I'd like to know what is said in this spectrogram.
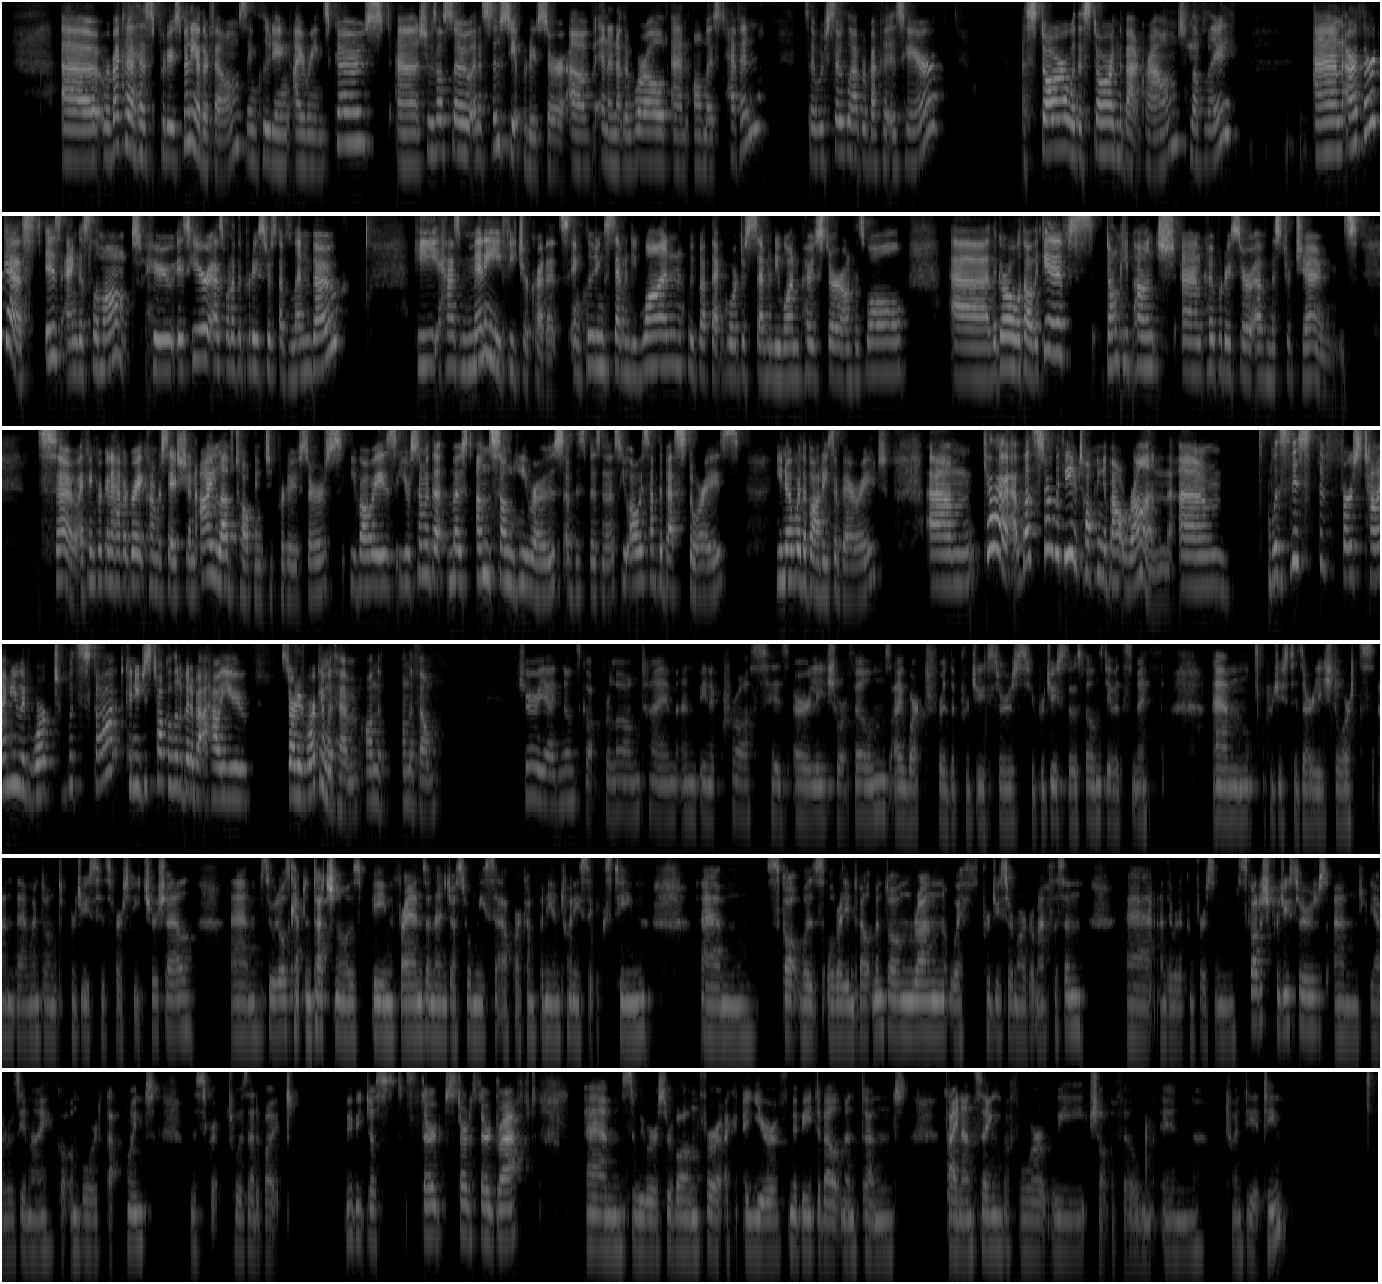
Uh, Rebecca has produced many other films, including Irene's Ghost. Uh, she was also an associate producer of In Another World and Almost Heaven. So we're so glad Rebecca is here. A star with a star in the background. Lovely. And our third guest is Angus Lamont, who is here as one of the producers of Limbo. He has many feature credits, including 71. We've got that gorgeous 71 poster on his wall. Uh, the Girl with All the Gifts, Donkey Punch, and co producer of Mr. Jones. So I think we're going to have a great conversation. I love talking to producers. You've always, you're some of the most unsung heroes of this business. You always have the best stories. You know where the bodies are buried. Um, Ciara, let's start with you talking about Run. Um, was this the first time you had worked with Scott? Can you just talk a little bit about how you started working with him on the on the film? Sure, yeah, I'd known Scott for a long time and been across his early short films. I worked for the producers who produced those films, David Smith, um, produced his early shorts and then went on to produce his first feature shell. Um, so we'd always kept in touch and always been friends. And then just when we set up our company in 2016, um, Scott was already in development on Run with producer Margaret Matheson. Uh, and they were looking for some Scottish producers. And yeah, Rosie and I got on board at that point. The script was at about maybe just third, start a third draft. Um, so we were sort of on for a, a year of maybe development and financing before we shot the film in 2018.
